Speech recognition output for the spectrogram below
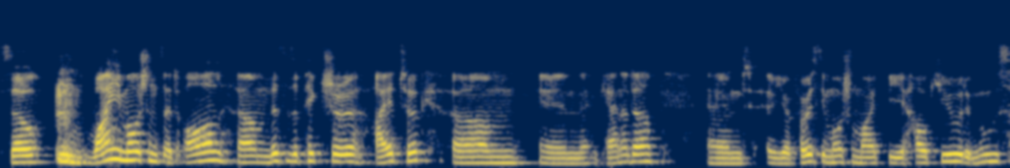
So why emotions at all? Um, this is a picture I took um, in Canada. And your first emotion might be how cute, a moose.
